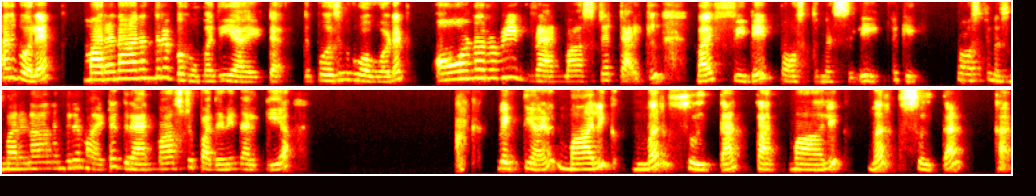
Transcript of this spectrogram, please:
അതുപോലെ മരണാനന്തര ബഹുമതിയായിട്ട് the person who awarded honorary grand master title by FIDE posthumously okay posthumous മരണാനന്തരമായിട്ട് ഗ്രാൻഡ് മാസ്റ്റർ പദവി നൽകിയ വ്യക്തിയാണ് മാലിക് ഉമർ സുൽത്താൻ മാലിക് ഉമർ സുൽത്താൻ ഖാൻ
